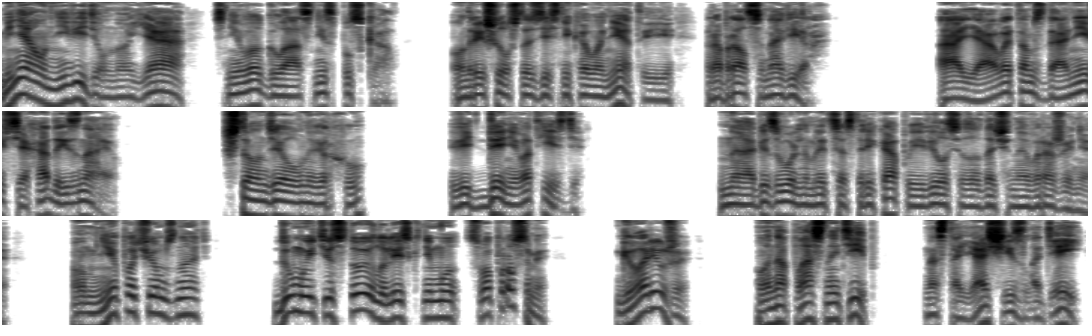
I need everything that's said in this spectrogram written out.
Меня он не видел, но я с него глаз не спускал. Он решил, что здесь никого нет, и пробрался наверх. А я в этом здании все ходы знаю. Что он делал наверху? Ведь Дэнни в отъезде. На безвольном лице старика появилось озадаченное выражение — а мне почем знать? Думаете, стоило лезть к нему с вопросами? Говорю же, он опасный тип, настоящий злодей.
